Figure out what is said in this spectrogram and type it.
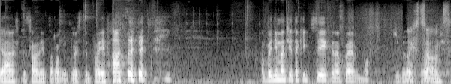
Ja specjalnie to robię, bo jestem pojebany. A wy nie macie takiej psychy na pewno, żeby tak robić. Niechcący.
